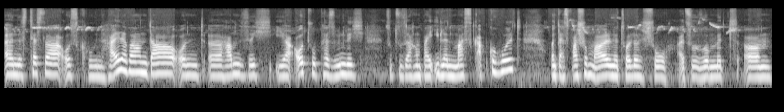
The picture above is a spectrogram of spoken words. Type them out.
eines Tesla aus Grünheide waren da und äh, haben sich ihr Auto persönlich sozusagen bei Elon Musk abgeholt. Und das war schon mal eine tolle Show. Also so mit, ähm,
